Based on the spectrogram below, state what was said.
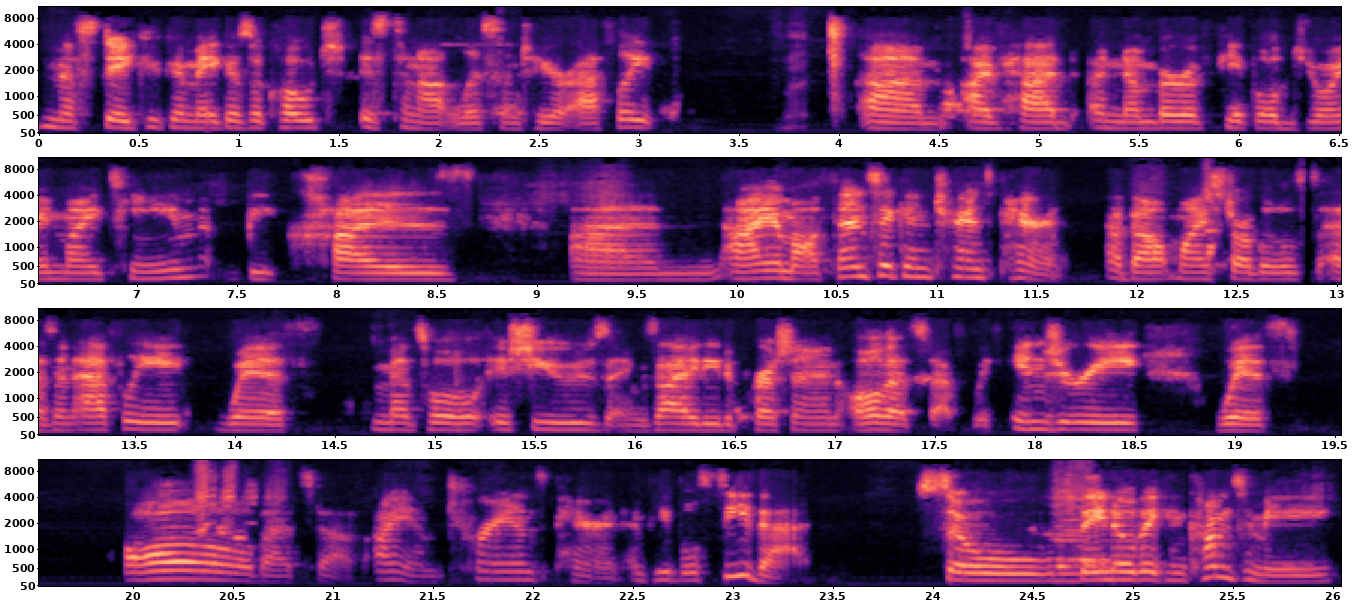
mistake you can make as a coach is to not listen to your athlete. Um, I've had a number of people join my team because um, I am authentic and transparent about my struggles as an athlete with mental issues, anxiety, depression, all that stuff, with injury, with all that stuff. I am transparent and people see that. So they know they can come to me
